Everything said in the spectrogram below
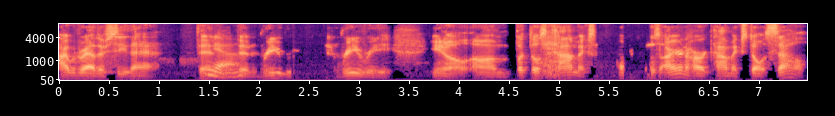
I would rather see that than yeah. than Riri. Riri, you know. Um, but those comics, those Ironheart comics, don't sell.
